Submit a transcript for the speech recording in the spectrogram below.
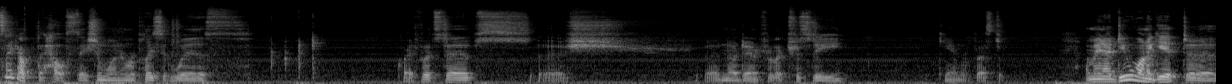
let's take out the health station one and replace it with quiet footsteps, uh, uh, no damage for electricity, camera best. I mean, I do want to get uh,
